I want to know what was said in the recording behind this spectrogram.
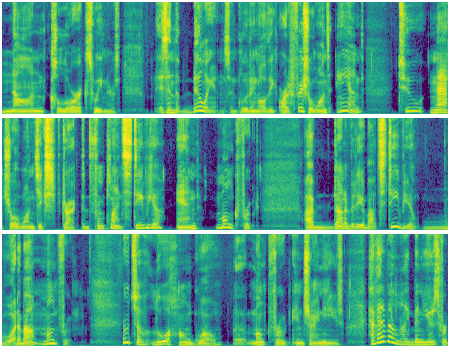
non-caloric sweeteners, is in the billions, including all the artificial ones, and two natural ones extracted from plants, stevia and monk fruit. I've done a video about stevia. What about monk fruit? Roots of luohanguo, uh, monk fruit in Chinese, have evidently been used for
